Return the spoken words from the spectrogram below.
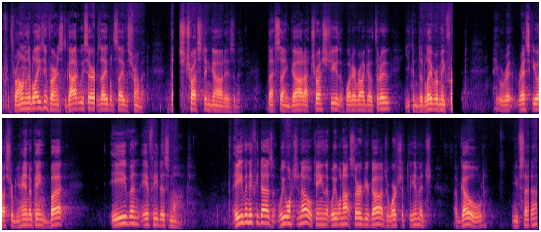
If we're thrown in the blazing furnace, the God we serve is able to save us from it. That's trust in God, isn't it? That's saying, God, I trust you that whatever I go through, you can deliver me from it. He will re- rescue us from your hand, O King. But even if He does not, even if He doesn't, we want you to know, King, that we will not serve your gods or worship the image of gold you've set up.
